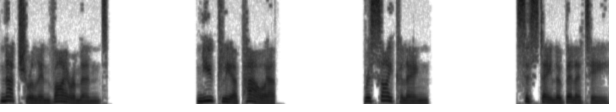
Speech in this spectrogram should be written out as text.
Natural environment Nuclear power Recycling Sustainability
